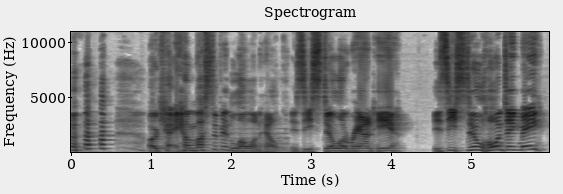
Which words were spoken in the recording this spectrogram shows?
okay, I must have been low on health. Is he still around here? Is he still haunting me?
